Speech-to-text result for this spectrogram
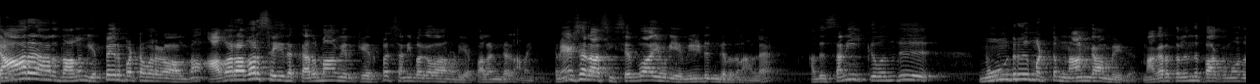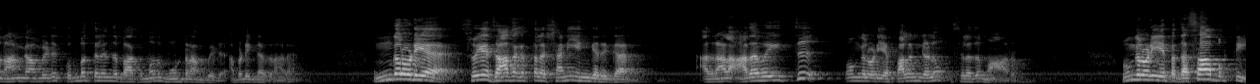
யாராக இருந்தாலும் எப்பேற்பட்டவர்களால் தான் அவரவர் செய்த கர்மாவிற்கு ஏற்ப சனி பகவானுடைய பலன்கள் அமையும். மேஷராசி செவ்வாயுடைய வீடுங்கிறதுனால அது சனிக்கு வந்து மூன்று மற்றும் நான்காம் வீடு. மகரத்திலேருந்து பார்க்கும்போது நான்காம் வீடு கும்பத்திலேருந்து பார்க்கும்போது மூன்றாம் வீடு அப்படிங்கிறதுனால உங்களுடைய சுய ஜாதகத்தில் சனி எங்கே இருக்கார்? அதனால் அதை வைத்து உங்களுடைய பலன்களும் சிலது மாறும். உங்களுடைய இப்போ தசாபுக்தி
